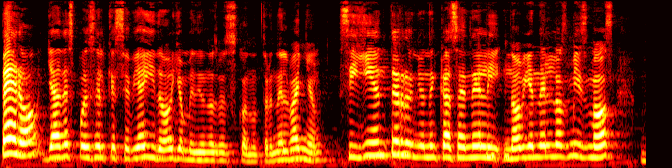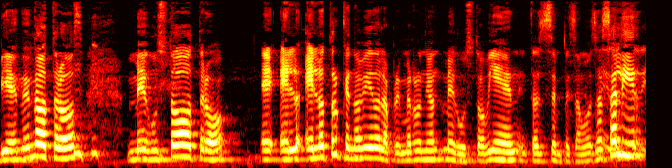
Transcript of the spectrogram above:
Pero ya después el que se había ido, yo me di unos besos con otro en el baño. Siguiente reunión en casa de Nelly, no vienen los mismos, vienen otros. Me gustó otro. Eh, El, el otro que no había ido a la primera reunión me gustó bien, entonces empezamos a salir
